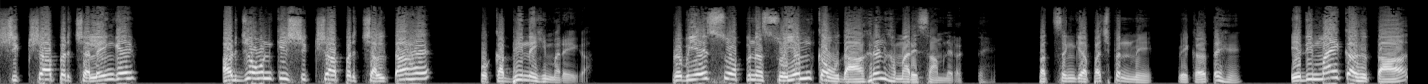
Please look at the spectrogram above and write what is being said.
शिक्षा पर चलेंगे। और जो उनकी शिक्षा पर चलता है वो कभी नहीं मरेगा। प्रभु यीशु अपना स्वयं का उदाहरण हमारे सामने रखते हैं। पद संज्ञा पचपन में वे कहते हैं, यदि मैं कहता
